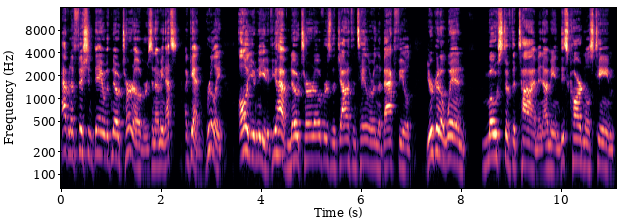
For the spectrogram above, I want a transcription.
have an efficient day with no turnovers. And I mean, that's, again, really all you need. If you have no turnovers with Jonathan Taylor in the backfield, you're going to win most of the time. And I mean, this Cardinals team,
